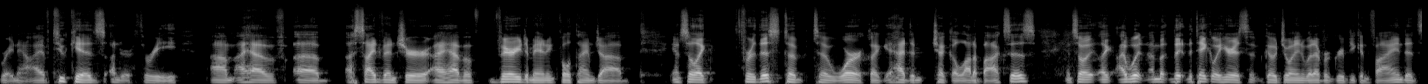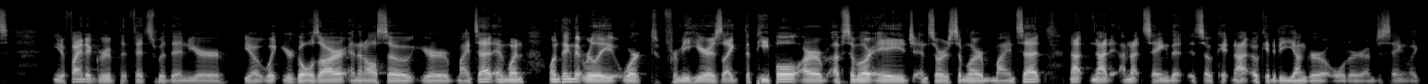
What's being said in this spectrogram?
right now. I have two kids under three. Um, I have a, a side venture. I have a very demanding full time job, and so like for this to to work, like it had to check a lot of boxes. And so like I would I'm, the, the takeaway here is to go join whatever group you can find. It's you know find a group that fits within your you know what your goals are and then also your mindset. And one one thing that really worked for me here is like the people are of similar age and sort of similar mindset. Not not i'm not saying that it's okay not okay to be younger or older. I'm just saying like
